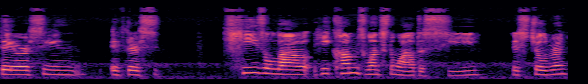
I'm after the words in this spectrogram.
they are seen, if there's, he's allowed, he comes once in a while to see his children,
